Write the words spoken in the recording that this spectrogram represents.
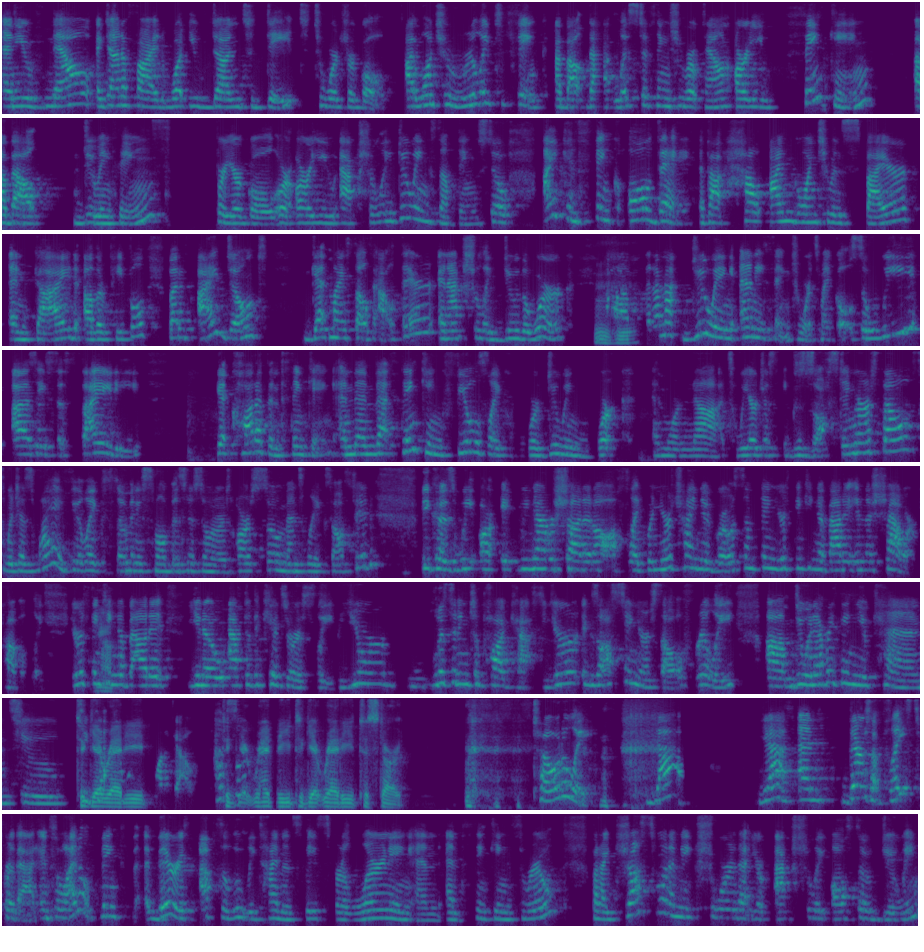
and you've now identified what you've done to date towards your goal, I want you really to think about that list of things you wrote down. Are you thinking about doing things for your goal or are you actually doing something? So I can think all day about how I'm going to inspire and guide other people, but if I don't get myself out there and actually do the work, mm-hmm. um, that I'm not doing anything towards my goals. So we as a society get caught up in thinking, and then that thinking feels like we're doing work and we're not. We are just exhausting ourselves, which is why I feel like so many small business owners are so mentally exhausted because we are it, we never shut it off. Like when you're trying to grow something, you're thinking about it in the shower probably. You're thinking yeah. about it, you know, after the kids are asleep. You're listening to podcasts. You're exhausting yourself really, um, doing everything you can to to, to get, get ready to get ready to get ready to start. Totally. Yeah. Yes, and there's a place for that. And so I don't think there is absolutely time and space for learning and, and thinking through, but I just want to make sure that you're actually also doing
